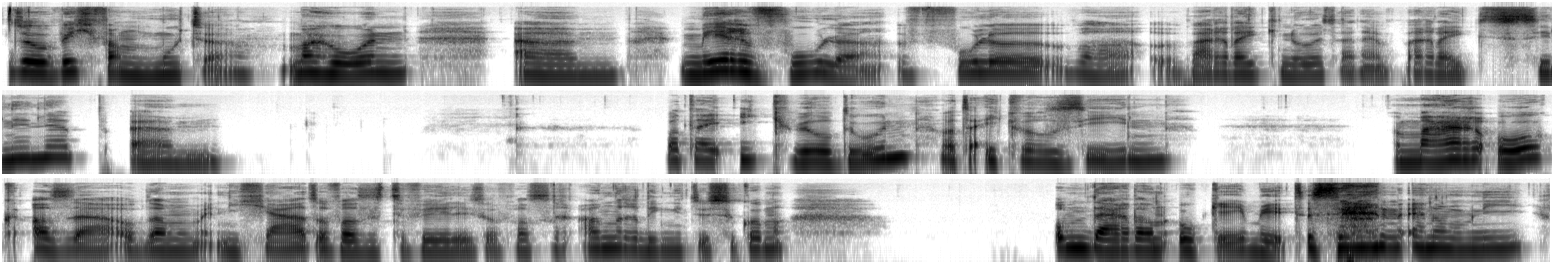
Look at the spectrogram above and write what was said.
zo weg van moeten, maar gewoon ehm, meer voelen. Voelen wat, waar dat ik nood aan heb, waar dat ik zin in heb. Um, wat dat ik wil doen, wat dat ik wil zien. Maar ook als dat op dat moment niet gaat, of als het te veel is, of als er andere dingen tussenkomen, om daar dan oké mee te zijn en om niet.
